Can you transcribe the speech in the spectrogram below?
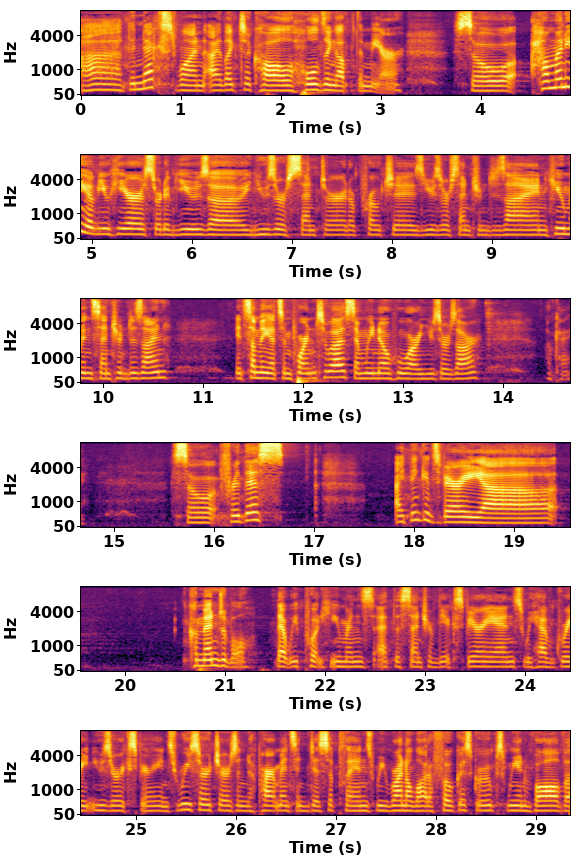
Uh, the next one I like to call holding up the mirror. So, how many of you here sort of use uh, user centered approaches, user centered design, human centered design? It's something that's important to us, and we know who our users are. Okay. So, for this, I think it's very uh, commendable that we put humans at the center of the experience. We have great user experience researchers and departments and disciplines. We run a lot of focus groups. We involve uh,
